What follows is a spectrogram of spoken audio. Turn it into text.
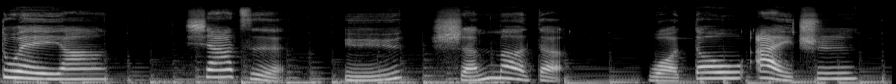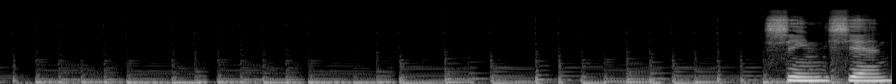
对呀，虾子、鱼什么的，我都爱吃。新鲜，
